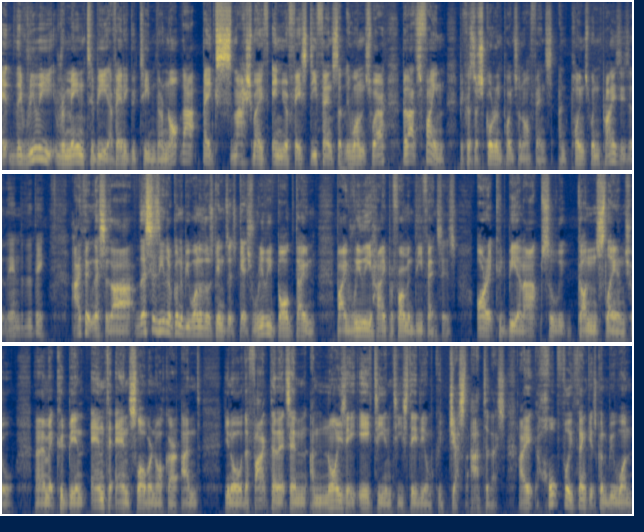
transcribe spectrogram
it, they really remain to be a very good team. They're not that big smash mouth in your face defense that they once were, but that's fine because they're scoring points on offense and points win prizes at the end of the day. I think this is a this is either going to be one of those games that gets really bogged down by really high performing defenses, or it could be an absolute gun slaying show. Um, it could be an end to end slobber knocker and you know, the fact that it's in a noisy AT&T stadium could just add to this. I hopefully think it's going to be one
